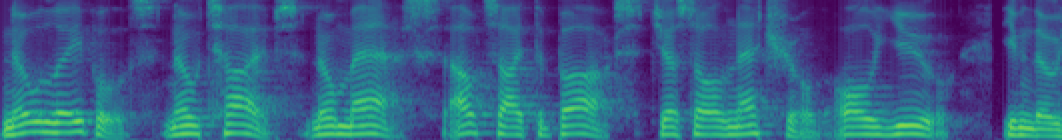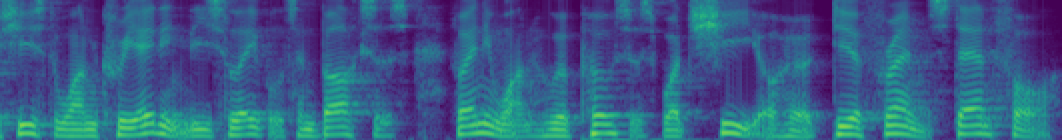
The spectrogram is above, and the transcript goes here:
No labels, no types, no masks, outside the box, just all natural, all you even though she's the one creating these labels and boxes for anyone who opposes what she or her dear friends stand for.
